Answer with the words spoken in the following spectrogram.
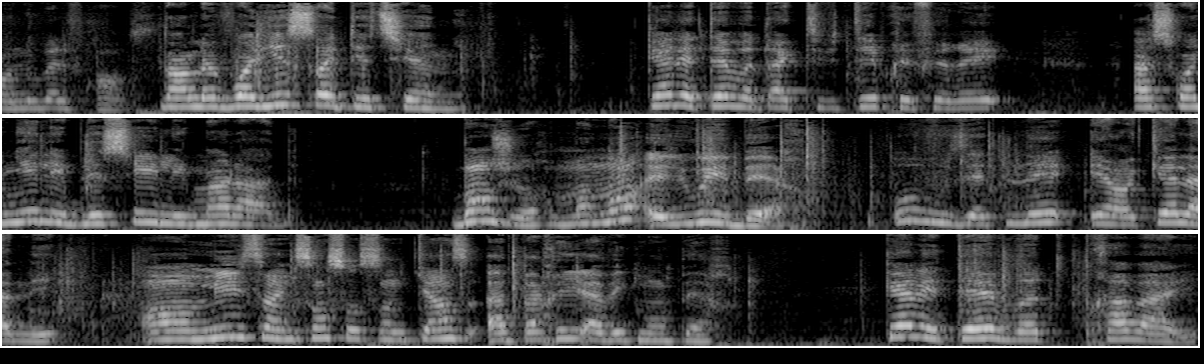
en Nouvelle-France? Dans le voilier Saint-Étienne, Quelle était votre activité préférée? À soigner les blessés et les malades. Bonjour, mon nom est Louis Hébert. Où vous êtes né et en quelle année? En 1575 à Paris avec mon père. Quel était votre travail?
